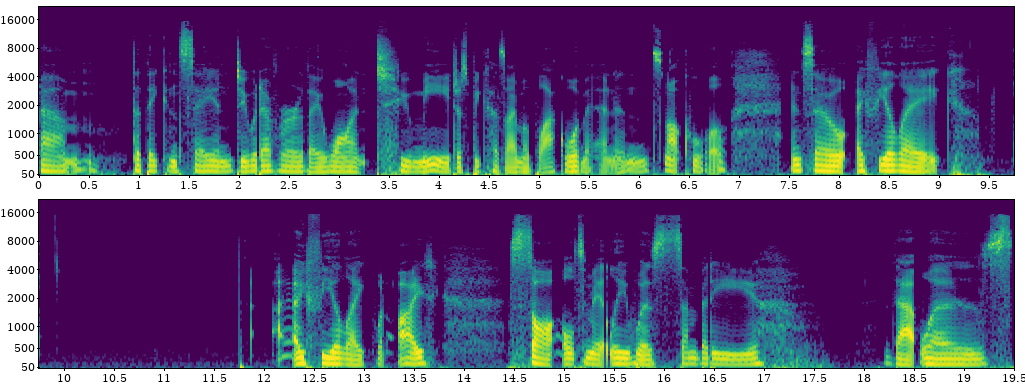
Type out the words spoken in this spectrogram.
um, that they can say and do whatever they want to me just because I'm a black woman, and it's not cool. And so I feel like I, I feel like what I saw ultimately was somebody that was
